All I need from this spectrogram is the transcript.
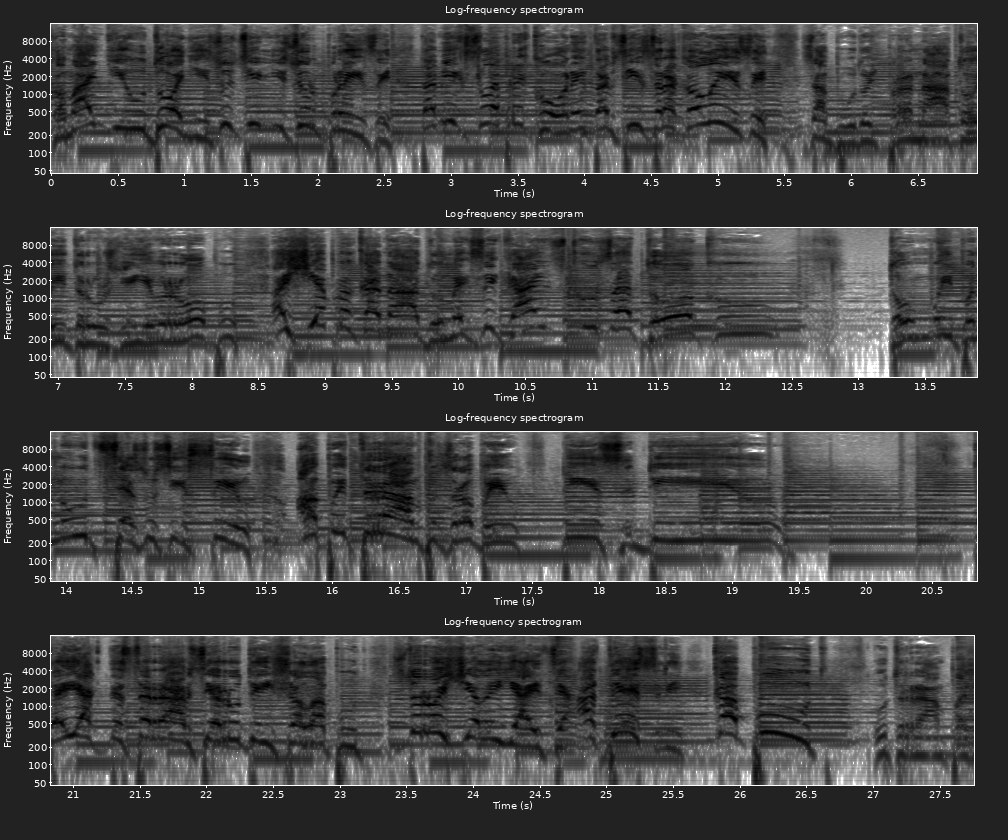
В команді у Доні суцільні сюрпризи, там їх слепрекони та всі сраколизи забудуть про НАТО і дружню Європу, а ще про Канаду, мексиканську затоку. Тому й пнуться з усіх сил, аби Трамп зробив пізділ. Та як не старався рудий шалапут, здорожчали яйця, а Теслі капут. У Трампа ж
